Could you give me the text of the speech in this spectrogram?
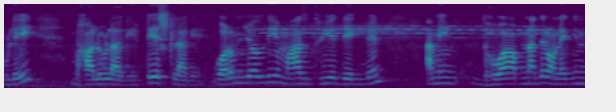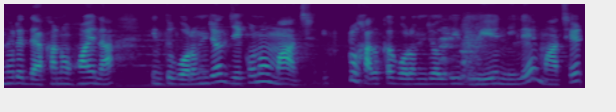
ধুলেই ভালো লাগে টেস্ট লাগে। গরম জল দিয়ে মাছ ধুয়ে দেখবেন, আমি ধোয়া আপনাদের অনেক দিন ধরে দেখানো হয় না, কিন্তু গরম জল যে কোনো মাছ, একটু হালকা গরম জল দিয়ে ধুয়ে নিলে মাছের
